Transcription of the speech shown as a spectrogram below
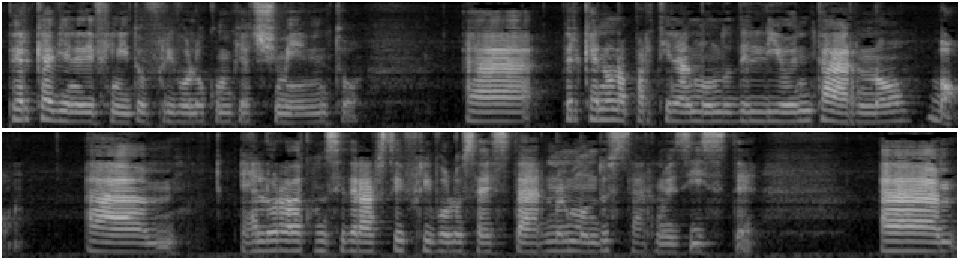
perché viene definito frivolo compiacimento? Eh, perché non appartiene al mondo dell'io interno? Boh, ehm, è allora da considerarsi frivolo se è esterno, il mondo esterno esiste. Eh,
